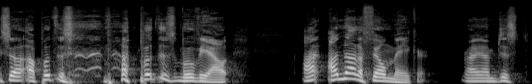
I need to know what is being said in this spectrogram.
So I put this I put this movie out. I, I'm not a filmmaker, right? I'm just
